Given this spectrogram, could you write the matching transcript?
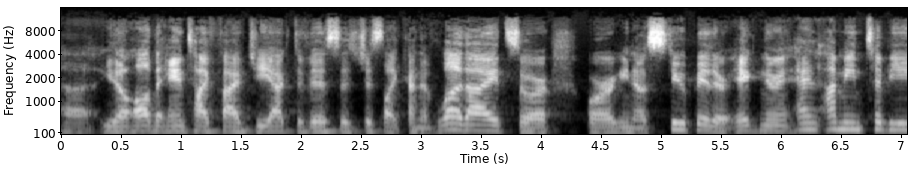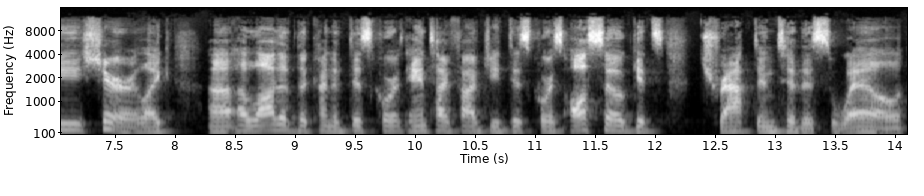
uh, uh, you know, all the anti 5G activists as just like kind of luddites or, or you know, stupid or ignorant. And I mean, to be sure, like uh, a lot of the kind of discourse, anti 5G discourse, also gets trapped into this well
